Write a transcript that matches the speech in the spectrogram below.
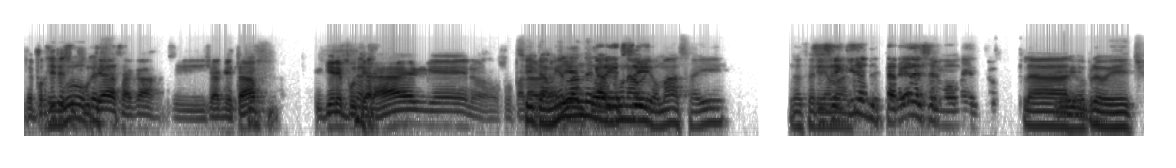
Deposite sus puteadas acá, si, ya que está. Si quiere putear a alguien o sus Sí, palabras. también de manden algún sí. audio más ahí. No Si se mal. quieren descargar es el momento. Claro, Sí. aprovecho.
